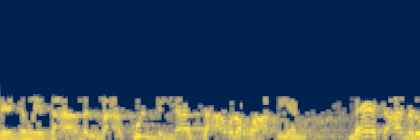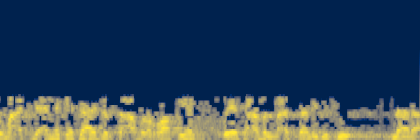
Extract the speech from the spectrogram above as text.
لأنه يتعامل مع كل الناس تعاملا راقيا. لا يتعامل معك لأنك تاجر تعاملا راقيا ويتعامل مع الثاني بسوء. لا لا.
